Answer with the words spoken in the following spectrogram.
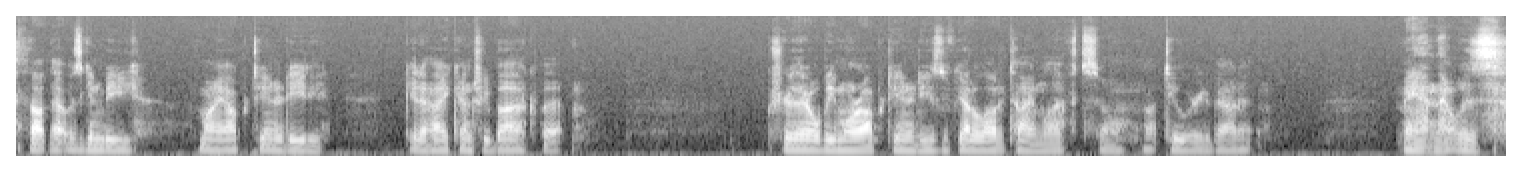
Thought that was gonna be my opportunity to get a high country buck, but I'm sure there will be more opportunities. We've got a lot of time left, so not too worried about it. Man, that was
